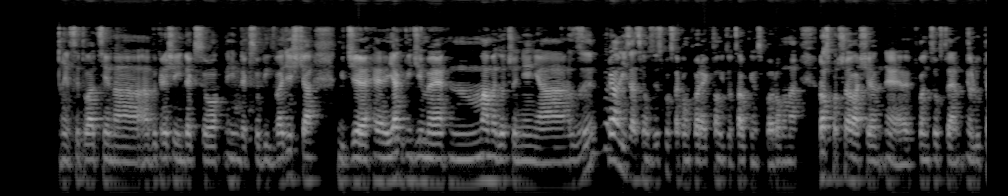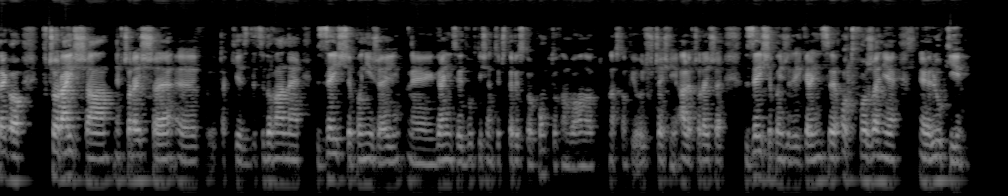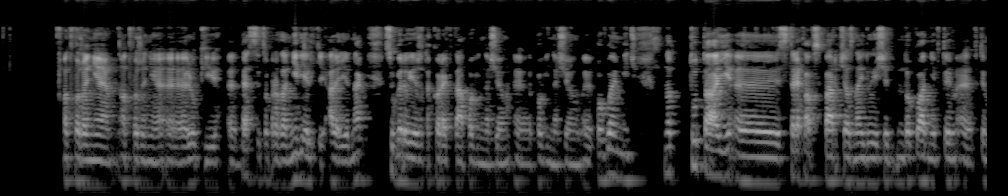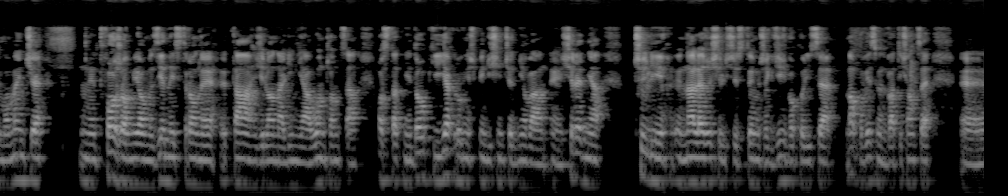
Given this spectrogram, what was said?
sytuację na wykresie indeksu, indeksu WIG20, gdzie e, jak widzimy mamy do czynienia z realizacją zysków, z taką korektą i to całkiem sporo. Ona rozpoczęła się e, w końcówce lutego. Wczorajsza, wczorajsze e, takie zdecydowane zejście poniżej granicy 2400 punktów, no bo ono nastąpiło już wcześniej, ale wczorajsze zejście poniżej tej granicy, otworzenie luki otworzenie, otworzenie luki Bessy, co prawda niewielkiej, ale jednak sugeruje, że ta korekta powinna się, powinna się pogłębić. No tutaj strefa wsparcia znajduje się dokładnie w tym, w tym momencie. Tworzą ją z jednej strony ta zielona linia łącząca ostatnie dołki, jak również 50-dniowa średnia, czyli należy się liczyć z tym, że gdzieś w okolice, no powiedzmy 2000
